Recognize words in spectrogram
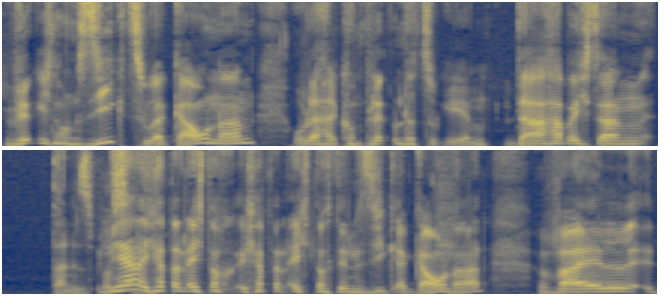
wirklich noch einen Sieg zu ergaunern oder halt komplett unterzugehen. Da habe ich dann dann ist es passiert. ja, ich habe dann echt noch, ich habe dann echt noch den Sieg ergaunert, weil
